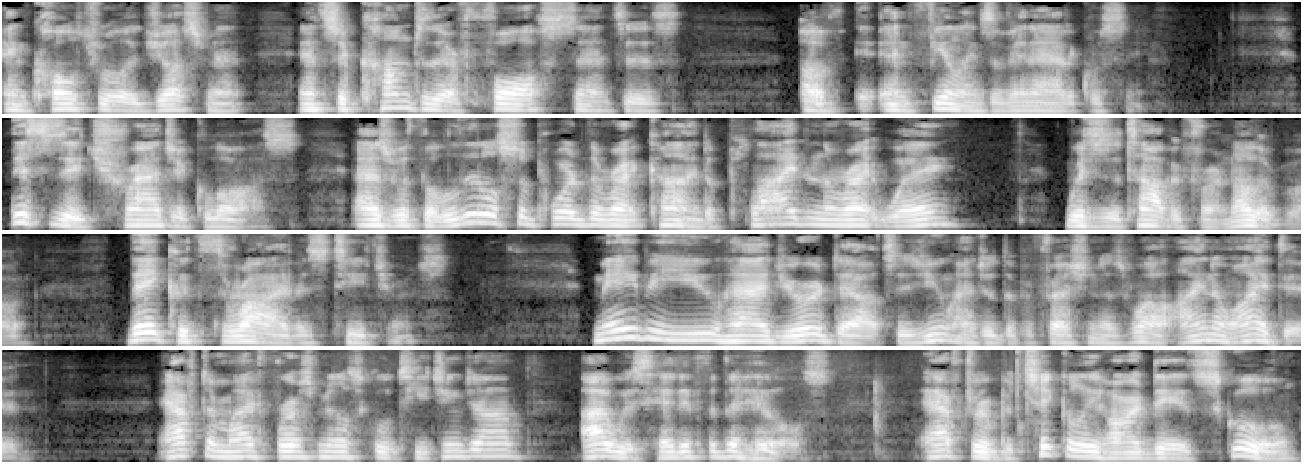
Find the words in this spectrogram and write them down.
and cultural adjustment and succumb to their false senses of and feelings of inadequacy. This is a tragic loss, as with a little support of the right kind, applied in the right way, which is a topic for another book, they could thrive as teachers. Maybe you had your doubts as you entered the profession as well. I know I did. After my first middle school teaching job, I was headed for the hills. After a particularly hard day at school,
